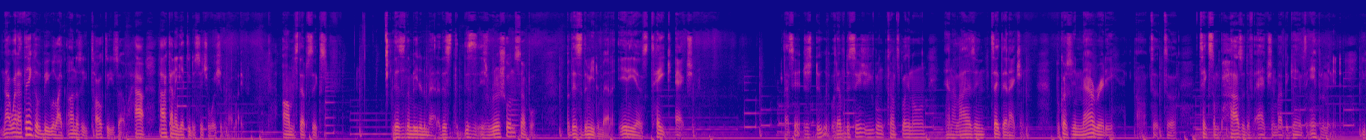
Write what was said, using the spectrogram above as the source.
Not what I think it would be, but like honestly talk to yourself. How how can I get through the situation in my life? Um, step six. This is the meat of the matter. This this is, is real short and simple, but this is the meat of the matter. It is take action. That's it. Just do it. Whatever decision you've been contemplating on, analyzing, take that action, because you're now ready uh, to to take some positive action by beginning to implement it. You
